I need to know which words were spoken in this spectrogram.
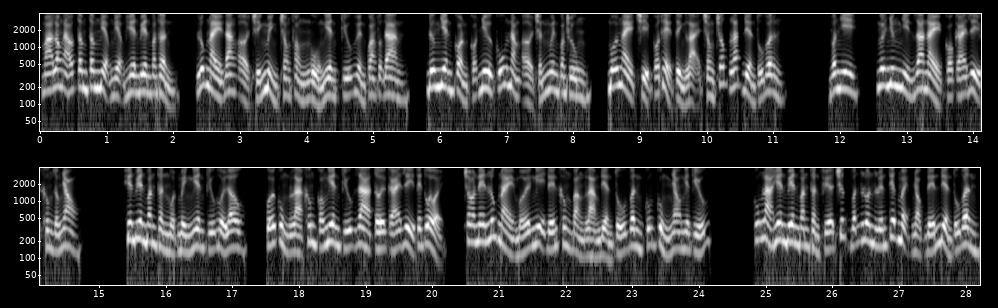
Mà long áo tâm tâm niệm niệm hiên viên văn thần, lúc này đang ở chính mình trong phòng ngủ nghiên cứu huyền quang phượng đan, đương nhiên còn có như cũ nằm ở chấn nguyên quan trung, mỗi ngày chỉ có thể tỉnh lại trong chốc lát điền tú vân. Vân Nhi, ngươi nhưng nhìn ra này có cái gì không giống nhau. Hiên viên văn thần một mình nghiên cứu hồi lâu, cuối cùng là không có nghiên cứu ra tới cái gì tên tuổi, cho nên lúc này mới nghĩ đến không bằng làm Điền Tú Vân cũng cùng nhau nghiên cứu. Cũng là hiên viên văn thần phía trước vẫn luôn luyến tiếc mệt nhọc đến Điền Tú Vân,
